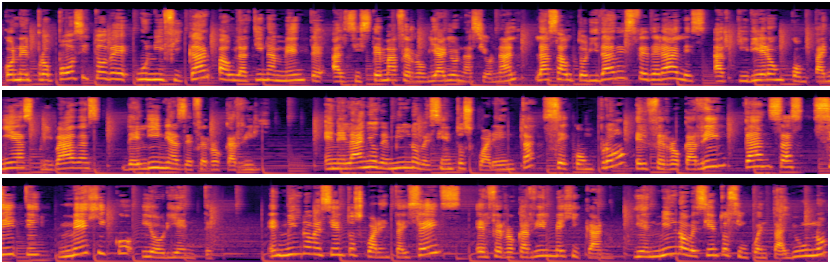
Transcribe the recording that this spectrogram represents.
con el propósito de unificar paulatinamente al sistema ferroviario nacional, las autoridades federales adquirieron compañías privadas de líneas de ferrocarril. En el año de 1940 se compró el ferrocarril Kansas City, México y Oriente. En 1946, el ferrocarril mexicano y en 1951,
